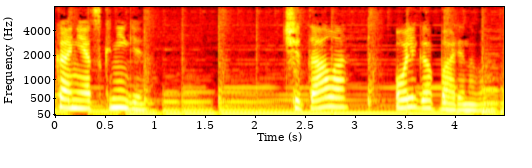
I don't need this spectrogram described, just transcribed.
Конец книги. Читала Ольга Баринова.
